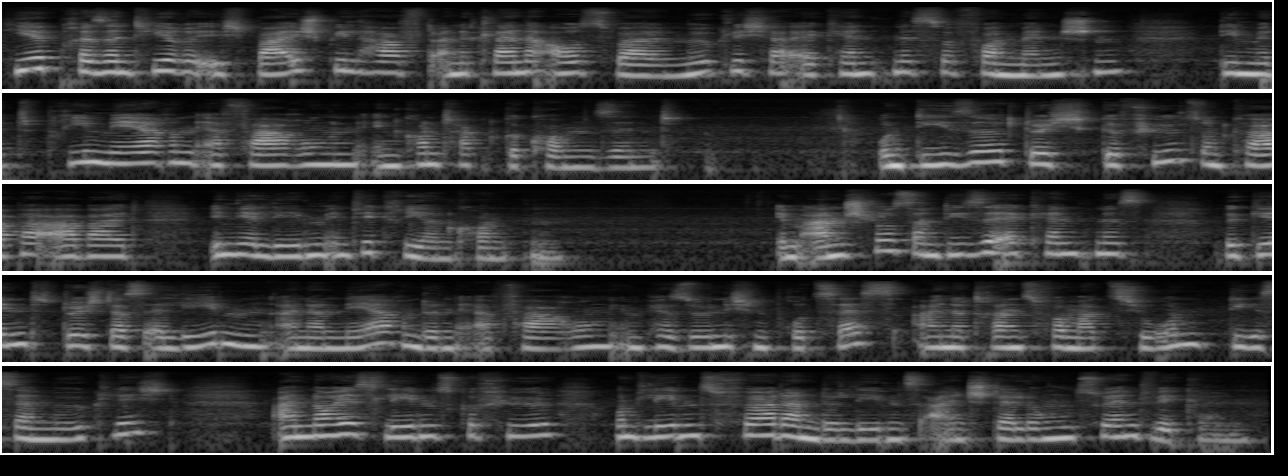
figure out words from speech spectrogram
Hier präsentiere ich beispielhaft eine kleine Auswahl möglicher Erkenntnisse von Menschen, die mit primären Erfahrungen in Kontakt gekommen sind und diese durch Gefühls- und Körperarbeit in ihr Leben integrieren konnten. Im Anschluss an diese Erkenntnis beginnt durch das Erleben einer nährenden Erfahrung im persönlichen Prozess eine Transformation, die es ermöglicht, ein neues Lebensgefühl und lebensfördernde Lebenseinstellungen zu entwickeln.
